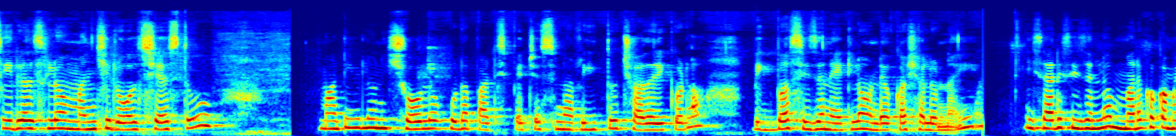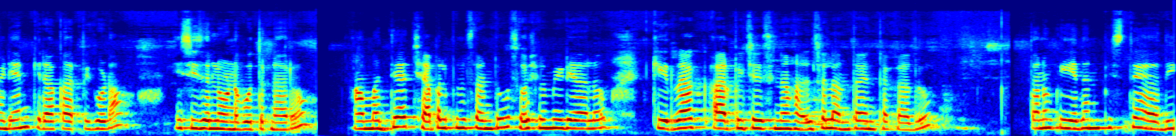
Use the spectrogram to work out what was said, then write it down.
సీరియల్స్లో మంచి రోల్స్ చేస్తూ మా టీవీలోని షోలో కూడా పార్టిసిపేట్ చేస్తున్న రీతు చౌదరి కూడా బిగ్ బాస్ సీజన్ ఎయిట్లో ఉండే అవకాశాలు ఉన్నాయి. ఈసారి సీజన్లో మరొక కమెడియన్ కిరా కార్పి కూడా ఈ సీజన్లో ఉండబోతున్నారు. ఆ మధ్య చేపల పులుసు అంటూ సోషల్ మీడియాలో కిర్రాక్ ఆర్పి చేసిన హల్చల్ అంతా ఎంత కాదు. తనకు ఏదనిపిస్తే అది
